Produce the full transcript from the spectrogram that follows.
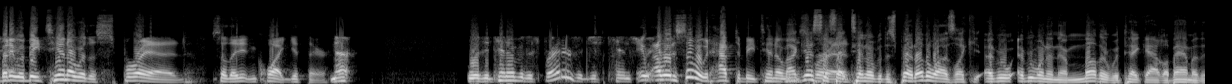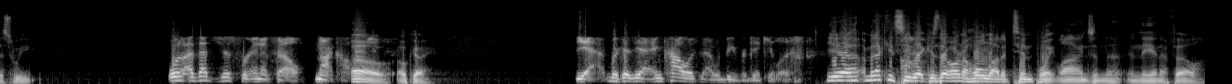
but it would be ten over the spread, so they didn't quite get there. No. Was it ten over the spread, or is it just ten? It, Straight? I would assume it would have to be ten over My the guess spread. it's like ten over the spread. Otherwise, like every, everyone and their mother would take Alabama this week. well, uh, that's just for NFL, not college. Oh, okay. Yeah, because yeah, in college that would be ridiculous. Yeah, I mean, I can see that because there aren't a whole lot of ten point lines in the in the NFL.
